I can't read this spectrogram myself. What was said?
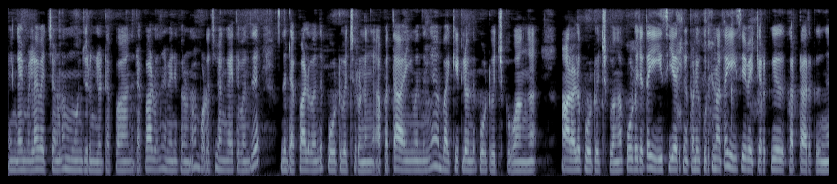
வெங்காயம் எல்லாம் வச்சாங்கன்னா மூஞ்சிருங்களா டப்பா. அந்த டப்பாவில் வந்து நம்ம என்ன பண்ணணும்னா புடச்ச வெங்காயத்தை வந்து அந்த டப்பாவில் வந்து போட்டு வச்சிடணுங்க. அப்போ தான் அவங்க வந்துங்க பக்கெட்டில் வந்து போட்டு வச்சுக்குவாங்க. ஆளால் போட்டு வச்சுக்குவாங்க. போட்டு வச்சா தான் ஈஸியாக இருக்குங்க. கொண்டு கொடுத்தோம்னா தான் ஈஸியாக வைக்கிறதுக்கு கரெக்டாக இருக்குங்க.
